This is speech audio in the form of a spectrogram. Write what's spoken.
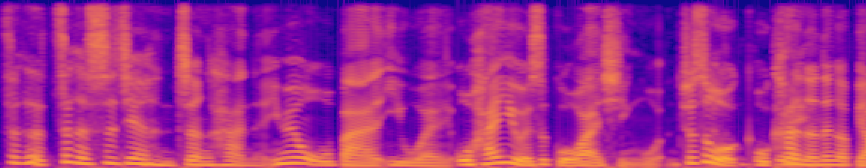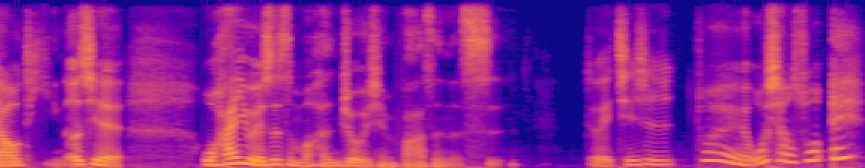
这个这个事件很震撼的，因为我本来以为我还以为是国外新闻，就是我我看的那个标题，而且我还以为是什么很久以前发生的事。对，其实对我想说，哎，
